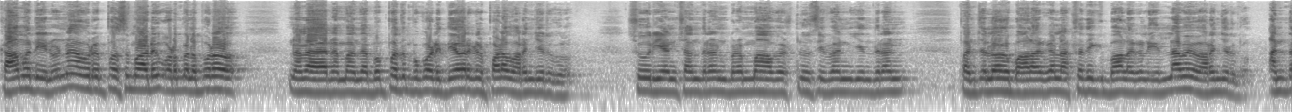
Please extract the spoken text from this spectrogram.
காமதேனுன்னா ஒரு பசுமாடு உடம்புல பூரா நல்ல நம்ம அந்த முப்பது முக்கோடி தேவர்கள் படம் வரைஞ்சிருக்கிறோம். சூரியன் சந்திரன் பிரம்மா விஷ்ணு சிவன் இந்திரன் பஞ்சலோக பாலர்கள் அஷ்டதிக்கு பாலர்கள் எல்லாமே வரைஞ்சிருக்கும் அந்த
